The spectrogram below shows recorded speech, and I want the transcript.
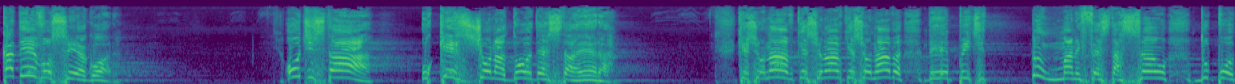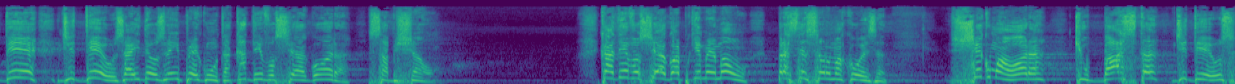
Cadê você agora? Onde está o questionador desta era? Questionava, questionava, questionava, de repente, pum, manifestação do poder de Deus. Aí Deus vem e pergunta: cadê você agora, sabichão? Cadê você agora? Porque, meu irmão, presta atenção numa coisa: chega uma hora que o basta de Deus,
